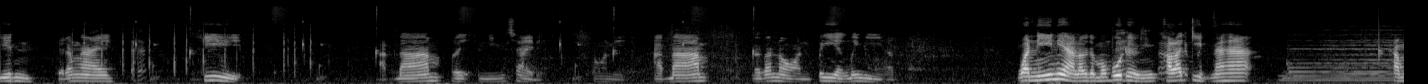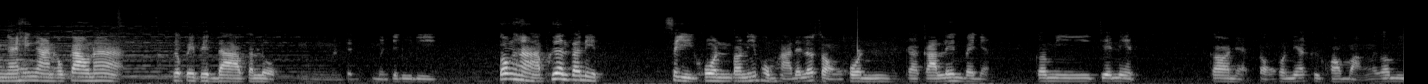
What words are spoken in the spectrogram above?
กินเสร็จแล้วไง ขี้อาบน้ำเอ้ย อันนี้ไม่ใช่ดิต้องอันนี้ อาบน้ำแล้วก็นอนเปียงไม่มีครับ วันนี้เนี่ยเราจะมาพูดถึงภารกิจนะฮะทำไงให้งานเขาก้าวหน้า เพื่อไปเป็นดาวตลกมเหมือนจะเหมือนจะดูดี ต้องหาเพื่อนสนิท สี่คนตอนนี้ผมหาได้แล้วสองคนกับการเล่นไปเนี่ย ก็มีเจเน็ตก็เนี่ยสองคนเนี้ยคือความหวังแล้วก็มี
